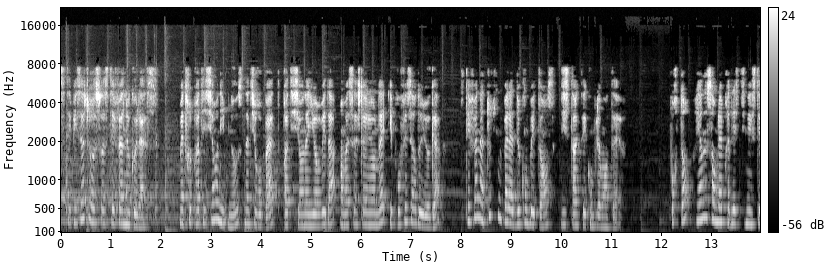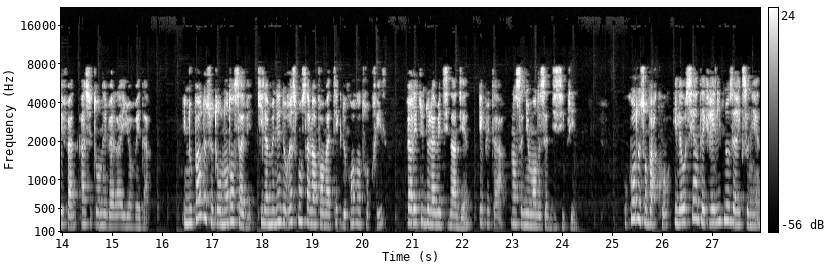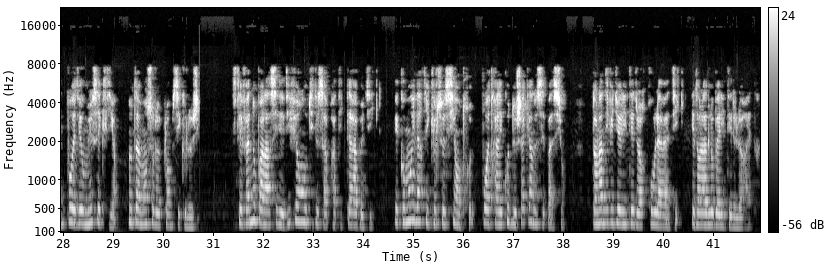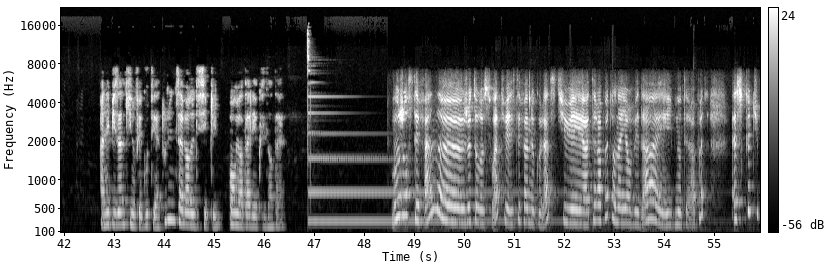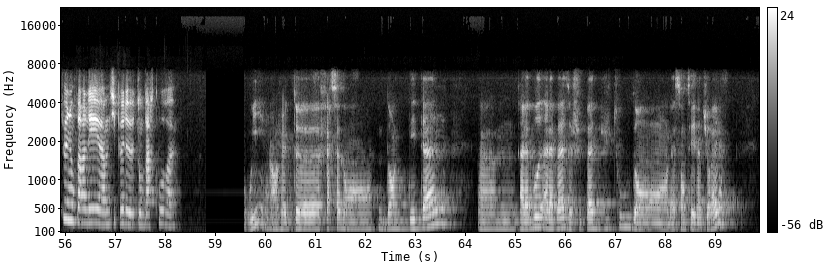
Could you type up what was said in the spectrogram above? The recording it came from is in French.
Cet épisode, je reçois Stéphane Lecolas, maître praticien en hypnose, naturopathe, praticien en ayurveda, en massage thaïlandais et professeur de yoga. Stéphane a toute une palette de compétences distinctes et complémentaires. Pourtant, rien ne semblait prédestiner Stéphane à se tourner vers l'ayurveda. Il nous parle de ce tournant dans sa vie qui l'a mené de responsable informatique de grandes entreprises vers l'étude de la médecine indienne et plus tard l'enseignement de cette discipline. Au cours de son parcours, il a aussi intégré l'hypnose ericksonienne pour aider au mieux ses clients, notamment sur le plan psychologique. Stéphane nous parle ainsi des différents outils de sa pratique thérapeutique et comment il articule ceux-ci entre eux pour être à l'écoute de chacun de ses patients, dans l'individualité de leurs problématiques et dans la globalité de leur être. Un épisode qui nous fait goûter à toute une saveur de discipline, orientale et occidentale. Bonjour Stéphane, euh, je te reçois. Tu es Stéphane Lecolas, tu es euh, thérapeute en Ayurveda et hypnothérapeute. Est-ce que tu peux nous parler un petit peu de ton parcours euh? Oui, alors je vais te faire ça dans, le détail. à, la, à la base, je suis pas du tout dans la santé naturelle.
